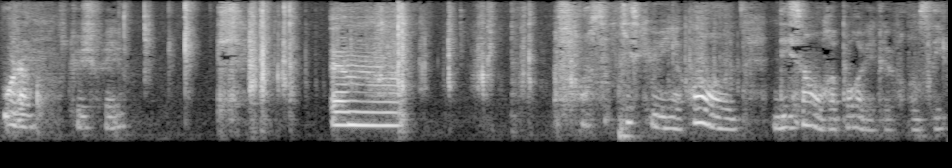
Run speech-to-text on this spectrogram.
voilà ce que je fais. Euh, français. Qu'est-ce qu'il y a quoi en dessin en rapport avec le français?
